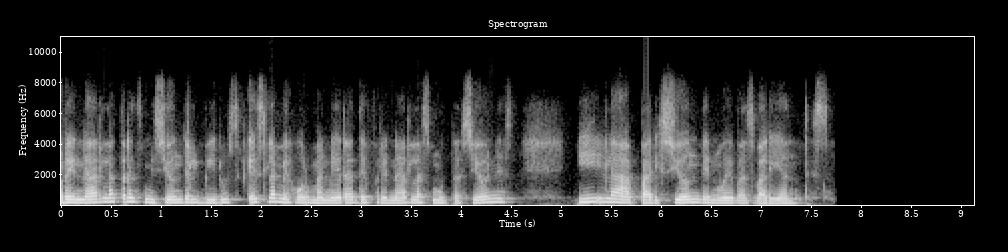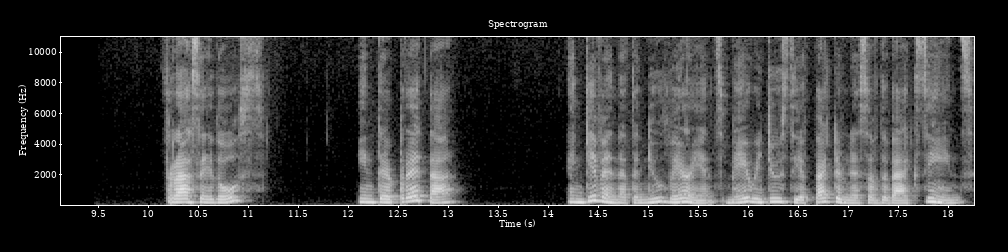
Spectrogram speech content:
Frenar la transmisión del virus es la mejor manera de frenar las mutaciones y la aparición de nuevas variantes. Frase 2. Interpreta. And given that the new variants may reduce the effectiveness of the vaccines,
